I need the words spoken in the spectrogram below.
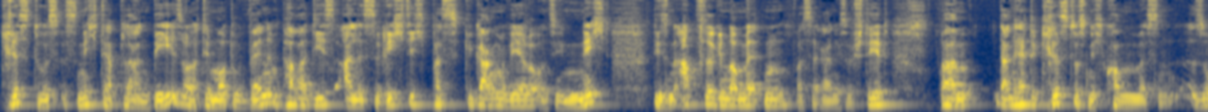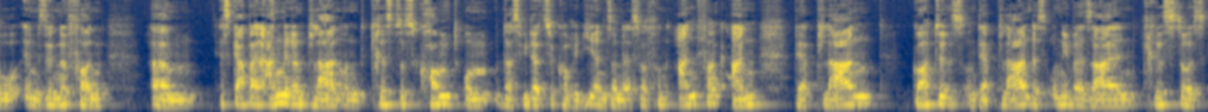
Christus ist nicht der Plan B, so nach dem Motto, wenn im Paradies alles richtig gegangen wäre und sie nicht diesen Apfel genommen hätten, was ja gar nicht so steht, ähm, dann hätte Christus nicht kommen müssen. So im Sinne von, ähm, es gab einen anderen Plan und Christus kommt, um das wieder zu korrigieren, sondern es war von Anfang an der Plan Gottes und der Plan des universalen Christus,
